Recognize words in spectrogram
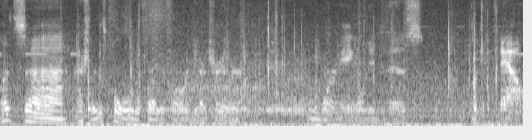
Let's, uh, actually, let's pull a little farther forward, get our trailer a little more angled into this. Okay, now.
